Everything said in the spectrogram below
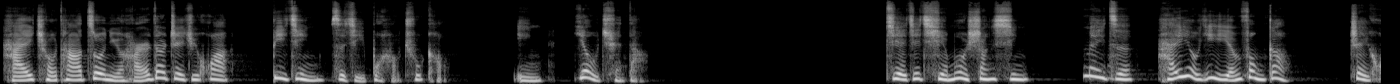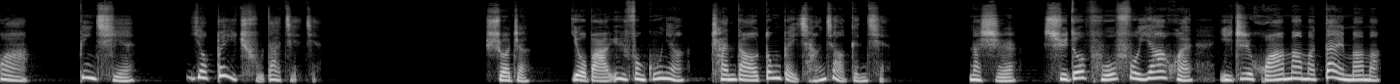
还愁她做女孩的这句话，毕竟自己不好出口，因又劝道：“姐姐且莫伤心，妹子还有一言奉告，这话并且要备楚大姐姐。”说着，又把玉凤姑娘搀到东北墙角跟前。那时许多仆妇、丫鬟，以至华妈妈、戴妈妈、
